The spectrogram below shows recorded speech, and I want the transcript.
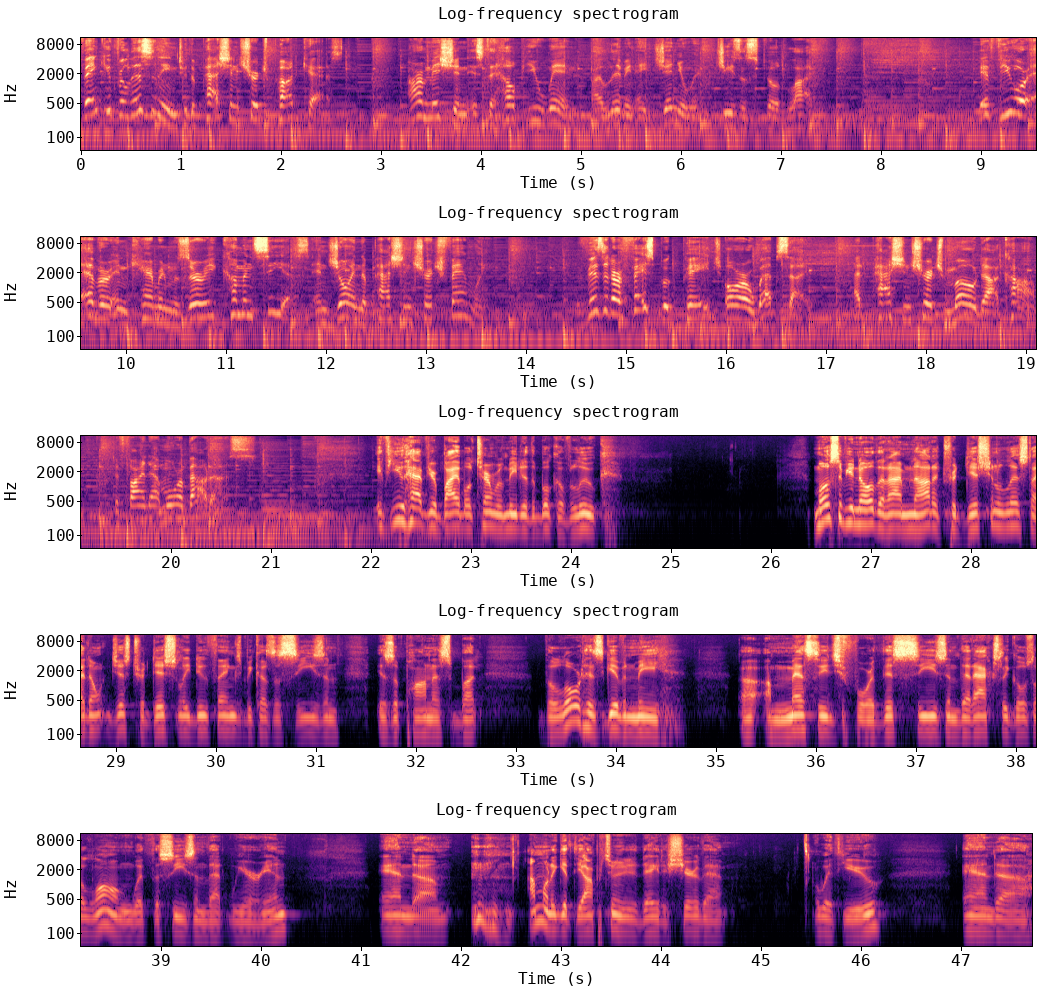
Thank you for listening to the Passion Church podcast. Our mission is to help you win by living a genuine Jesus filled life. If you are ever in Cameron, Missouri, come and see us and join the Passion Church family. Visit our Facebook page or our website at passionchurchmo.com to find out more about us. If you have your Bible, turn with me to the book of Luke. Most of you know that I'm not a traditionalist. I don't just traditionally do things because the season is upon us, but the Lord has given me uh, a message for this season that actually goes along with the season that we are in. And um, I'm going to get the opportunity today to share that with you. And uh,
